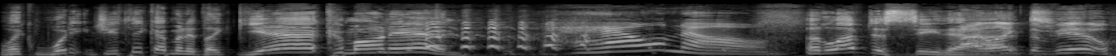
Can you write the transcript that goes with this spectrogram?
Like, what do you, think I'm gonna like? Yeah, come on in. hell no. I'd love to see that. I like the view.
